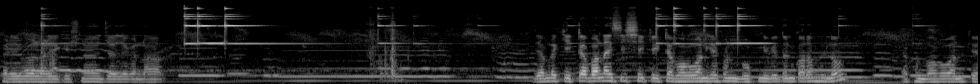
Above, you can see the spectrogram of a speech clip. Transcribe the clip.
হরি বল, হরে কৃষ্ণ, জয় জগন্নাথ। যে আমরা কেকটা বানাইছি, সেই কেকটা ভগবানকে এখন বুক নিবেদন করা হলো এখন ভগবানকে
